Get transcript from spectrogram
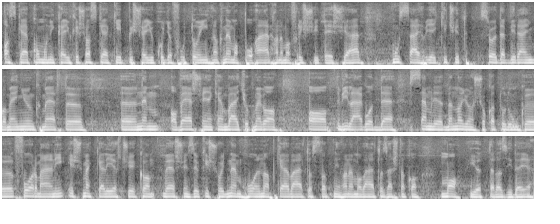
azt kell kommunikáljuk és azt kell képviseljük, hogy a futóinknak nem a pohár, hanem a frissítés jár. Muszáj, hogy egy kicsit zöldebb irányba menjünk, mert nem a versenyeken váltjuk meg a, a világot, de szemléletben nagyon sokat tudunk formálni, és meg kell értsék a versenyzők is, hogy nem holnap kell változtatni, hanem a változásnak a ma jött el az ideje.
